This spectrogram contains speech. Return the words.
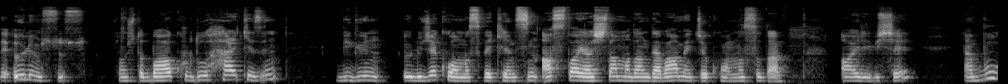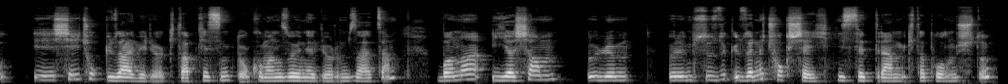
ve ölümsüz. Sonuçta bağ kurduğu herkesin bir gün ölecek olması ve kendisinin asla yaşlanmadan devam edecek olması da ayrı bir şey. Yani bu e, şeyi çok güzel veriyor kitap. Kesinlikle okumanızı öneriyorum zaten. Bana yaşam, ölüm, ölümsüzlük üzerine çok şey hissettiren bir kitap olmuştu.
